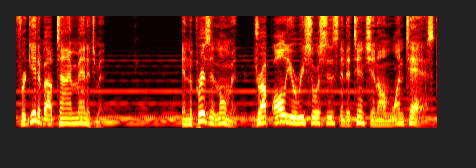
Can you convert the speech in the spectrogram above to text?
Forget about time management. In the present moment, drop all your resources and attention on one task,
